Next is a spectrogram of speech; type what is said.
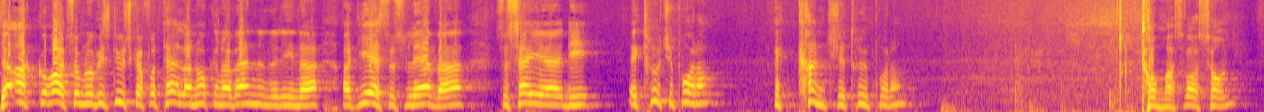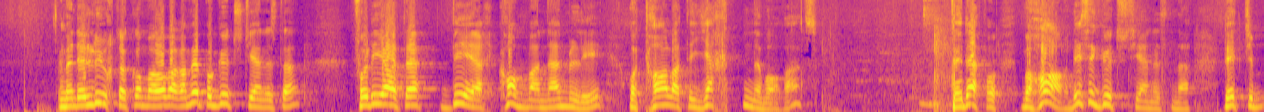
Det er akkurat som når hvis du skal fortelle noen av vennene dine at Jesus lever, så sier de 'Jeg tror ikke på det. Jeg kan ikke tro på det.' Thomas var sånn. Men det er lurt å komme og være med på gudstjeneste. Fordi at der kommer nemlig og taler til hjertene våre. Det er derfor vi har disse gudstjenestene. Det er ikke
